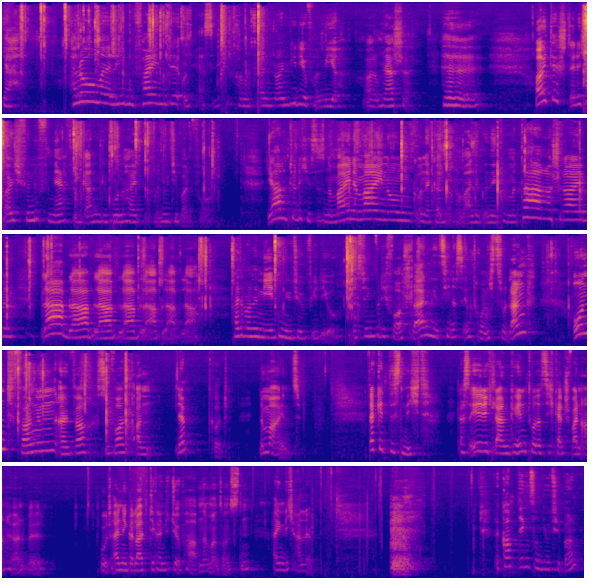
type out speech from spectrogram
Ja, hallo meine lieben Feinde und herzlich willkommen zu einem neuen Video von mir, eurem Herrscher. Heute stelle ich euch fünf nervige Angewohnheiten von YouTubern vor. Ja, natürlich ist es nur meine Meinung und ihr könnt auch nochmal in die Kommentare schreiben, bla bla bla bla bla bla bla. Hatte man in jedem YouTube-Video. Deswegen würde ich vorschlagen, wir ziehen das Intro nicht zu lang und fangen einfach sofort an. Ja, gut. Nummer 1. Wer kennt es nicht? Das ewig lange Intro, das sich kein Schwein anhören will. Gut, einige Leute, die kein YouTube haben, aber ansonsten eigentlich alle. Da kommt irgend so ein YouTuber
